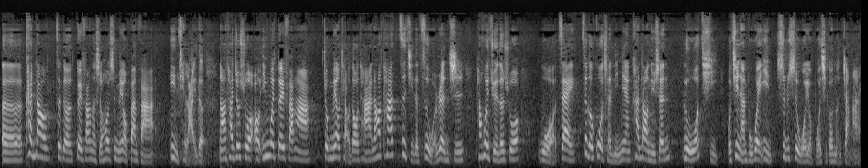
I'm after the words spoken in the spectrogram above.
呃，看到这个对方的时候是没有办法硬起来的？然后他就说，哦，因为对方啊就没有挑逗他，然后他自己的自我认知，他会觉得说，我在这个过程里面看到女生裸体，我竟然不会硬，是不是我有勃起功能障碍？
